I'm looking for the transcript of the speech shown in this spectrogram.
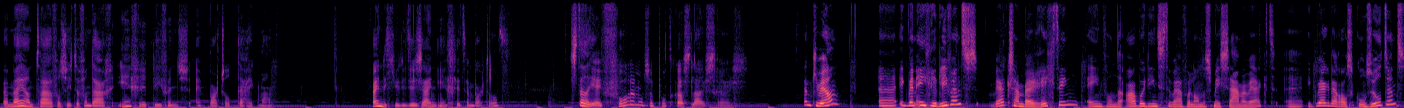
Bij mij aan tafel zitten vandaag Ingrid Lievens en Bartelt Dijkman. Fijn dat jullie er zijn, Ingrid en Bartelt. Stel je even voor aan onze podcastluisteraars. Dankjewel. Uh, ik ben Ingrid Lievens, werkzaam bij Richting, een van de arbodiensten waar Verlandes mee samenwerkt. Uh, ik werk daar als consultant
